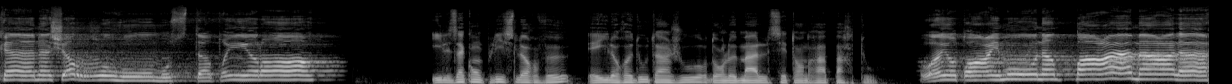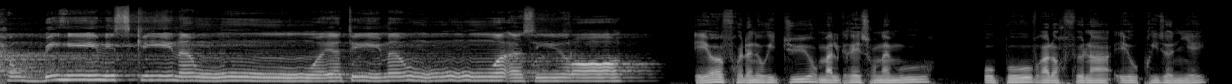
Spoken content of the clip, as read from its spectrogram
كان شره مستطيرا Ils accomplissent leurs vœux et ils redoutent un jour dont le mal s'étendra partout. ويطعمون الطعام على حبه مسكينا ويتيما واسيرا Et offrent la nourriture malgré son amour aux pauvres, à l'orphelin et aux prisonniers.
